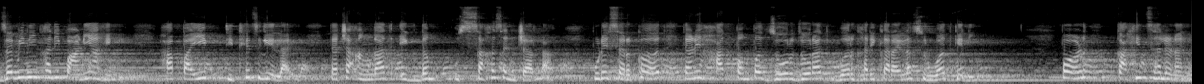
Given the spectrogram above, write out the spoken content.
जमिनीखाली पाणी आहे. हा पाईप तिथेच गेलाय. त्याच्या अंगात एकदम उत्साह संचारला. पुढे सरकत त्याने हातपंप जोरजोरात वर खाली करायला सुरुवात केली. पण काहीच झालं नाही.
